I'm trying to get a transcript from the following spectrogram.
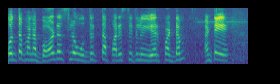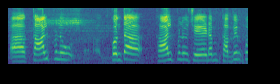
కొంత మన బార్డర్స్లో ఉద్రిక్త పరిస్థితులు ఏర్పడడం అంటే కాల్పులు కొంత కాల్పులు చేయడం కవ్వింపు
